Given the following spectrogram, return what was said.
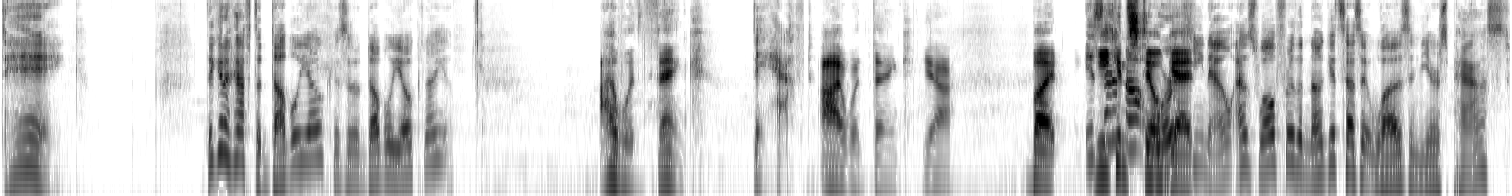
Dang. They're gonna have to double yoke. Is it a double yoke night? I would think. They have to. I would think, yeah. But Is he can not still get. out as well for the Nuggets as it was in years past?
